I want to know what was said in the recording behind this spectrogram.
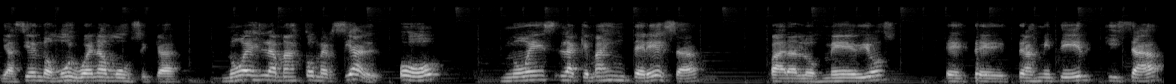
y haciendo muy buena música, no es la más comercial o no es la que más interesa para los medios este, transmitir quizá,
